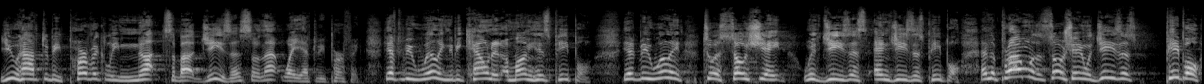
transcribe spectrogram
You have to be perfectly nuts about Jesus, so in that way you have to be perfect. You have to be willing to be counted among his people. You have to be willing to associate with Jesus and Jesus' people. And the problem with associating with Jesus people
